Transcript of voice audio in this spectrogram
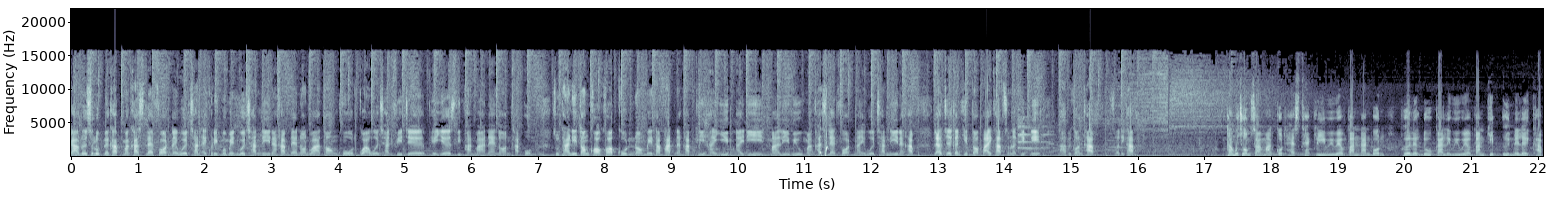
กล่าวโดยสรุปนะครับมาคัสแรดฟอร์ดในเวอร์ชัน Iconic Moment เวอร์ชันนี้นะครับแน่นอนว่าต้องโหดกว่าเวอร์ชัน Featured Player ที่ผ่านมาแน่นอนครับผม สุดท้ายนี้ต้องขอขอบคุณน้องเมธาพัฒน์นะครับที่ให้ยืม ID มารีวิวมาคัสแรดฟอร์ดในเวอร์ชันนี้นะครับ แล้วเจอกันคลิปต่อไปครับสำหรับคลิปนี้ลาไปก่อนครับ สวัสดีครับ ท่านผู้ชมสามารถกดแฮชแท็กรีวิวเวลตันด้านบน เพื่อเลือกดูการรีวิวเวลตันคลิปอื่นได้เลยครับ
